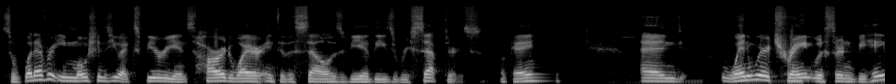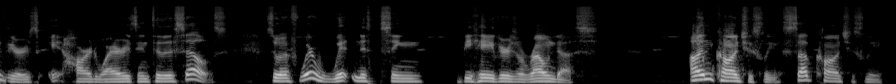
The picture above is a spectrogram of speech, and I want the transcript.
So whatever emotions you experience hardwire into the cells via these receptors, okay? And when we're trained with certain behaviors, it hardwires into the cells. So if we're witnessing behaviors around us, unconsciously, subconsciously,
